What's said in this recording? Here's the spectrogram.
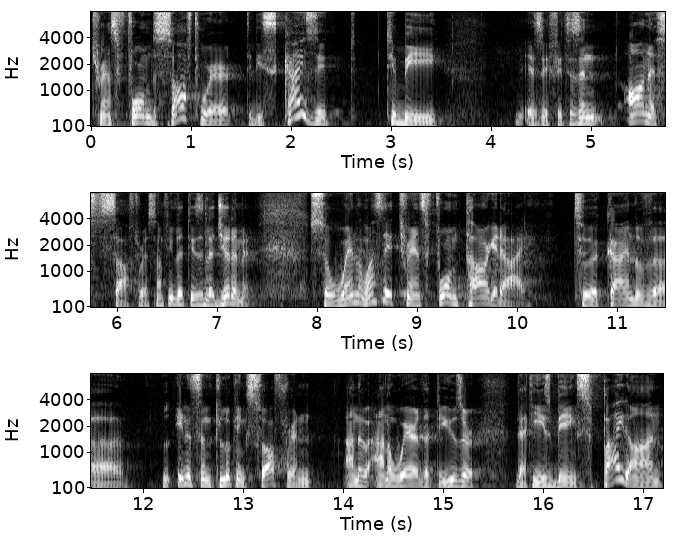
transform the software to disguise it to be as if it is an honest software, something that is legitimate. So when, once they transform Target Eye to a kind of uh, innocent-looking software, and unaware that the user that he is being spied on,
